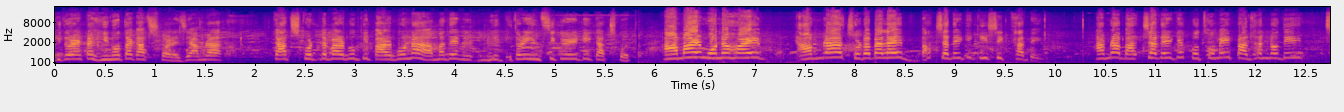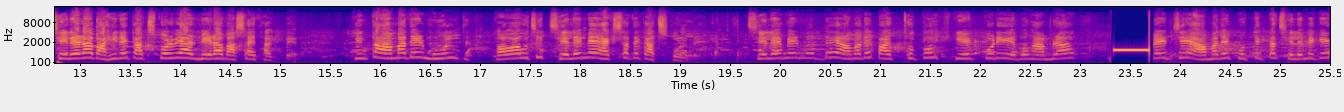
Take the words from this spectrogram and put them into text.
ভিতরে একটা হীনতা কাজ করে যে আমরা কাজ করতে পারব কি পারব না, আমাদের ভিতরে ইনসিকিউরিটি কাজ করছে। আমার মনে হয় আমরা ছোটবেলায় বাচ্চাদেরকে কি শিক্ষা দিই? আমরা বাচ্চাদেরকে প্রথমেই প্রাধান্য দিই, ছেলেরা বাহিরে কাজ করবে আর মেয়েরা বাসায় থাকবে। কিন্তু আমাদের মূল হওয়া উচিত ছেলে মেয়ে একসাথে কাজ করবে। ছেলে মেয়ের মধ্যে আমাদের পার্থক্য ক্রিয়েট করি এবং আমরা যে আমাদের প্রত্যেকটা ছেলে মেয়েকে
